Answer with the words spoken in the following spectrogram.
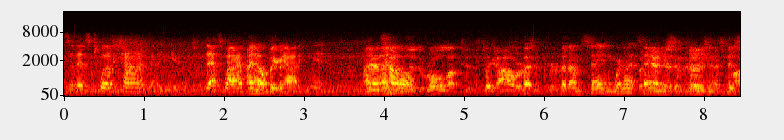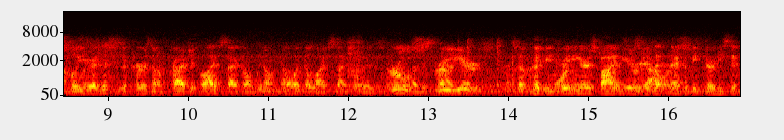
so that's twelve times in a year. That's what I I- I know, but periodic. I, That's I how know. the, the roll up to the three hours but, occurs. But I'm saying, we're not But saying that this doesn't occurs mean in a it's fiscal monthly. year. This is occurs on a project life cycle. We don't know what the life cycle is of this three project. years. That's So it gonna could be be more three than years, five years, three 'cause that, that hours. could be 36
